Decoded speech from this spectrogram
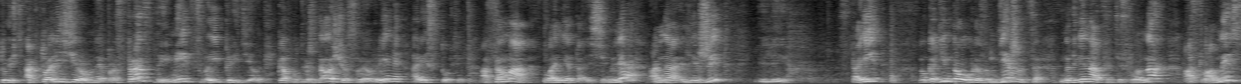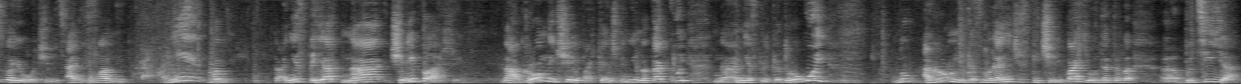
То есть актуализированное пространство имеет свои пределы, как утверждал еще в свое время Аристотель. А сама планета Земля, она лежит или стоит, ну каким-то образом держится на 12 слонах, а слоны, в свою очередь, а не слоны, они вот они стоят на черепахе. На огромной черепахе, конечно, не на такой, на несколько другой, ну, огромной космогонической черепахе вот этого э, бытия.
